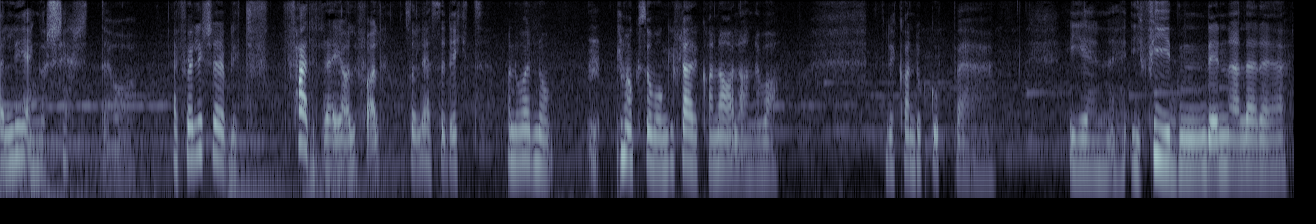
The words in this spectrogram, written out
Veldig engasjerte. og Jeg føler ikke det er blitt færre, i alle fall, som leser dikt. Og nå er det noe nok så mange flere kanaler enn det var. Det kan dukke opp eh, i, en, i, feeden din, eller eh,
